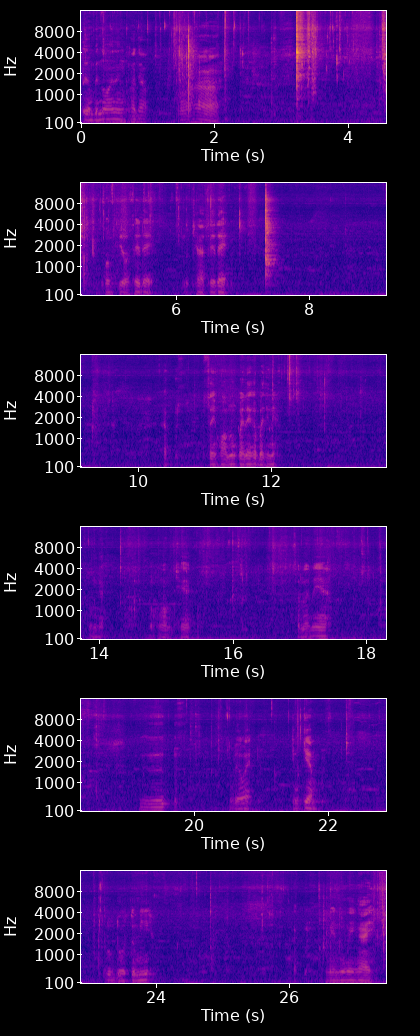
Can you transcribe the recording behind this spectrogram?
เติมไปน้อยนึงพอแล้ว ว้าความเปรี้ยวใส่ได้ รสชาติใส่ได้ ครับ ใส่หอมลงไปเลยครับไปที่นี่นี่แหละหอมแขกสารแน่คือเหลือไว้กินแก้มลูกโดดตัวนี้ เมนูง่ายๆ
